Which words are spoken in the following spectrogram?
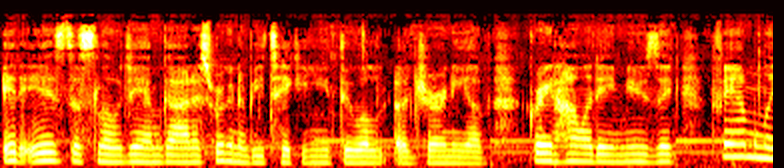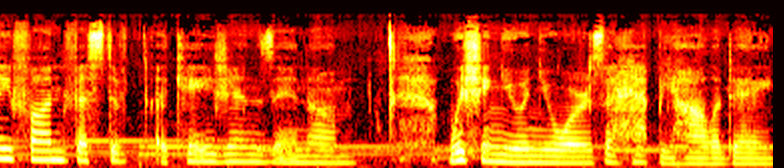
It is the Slow Jam Goddess. We're going to be taking you through a, a, journey of great holiday music, family fun, festive occasions, and um, wishing you and yours a happy holiday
